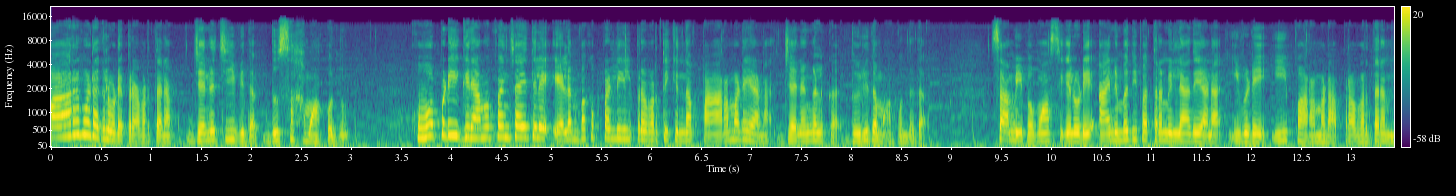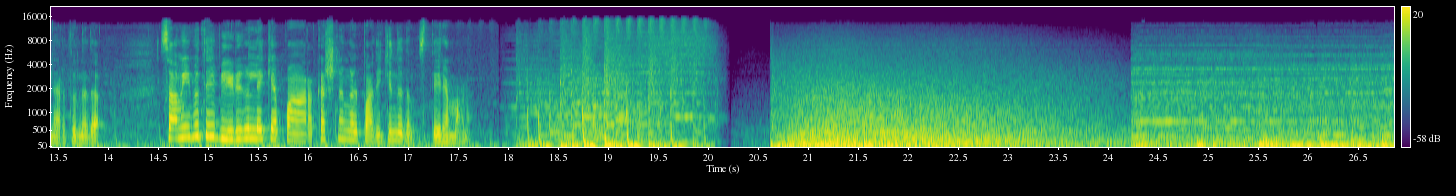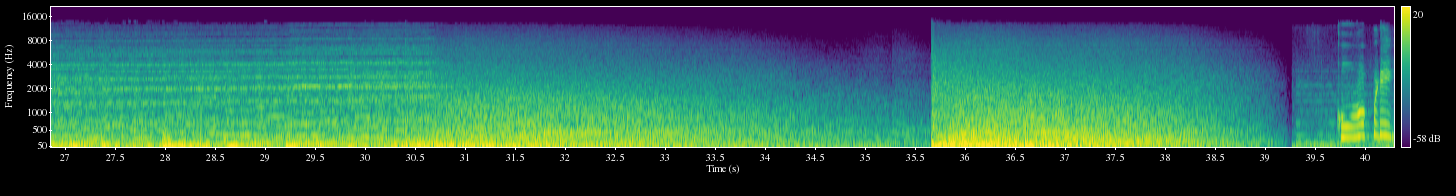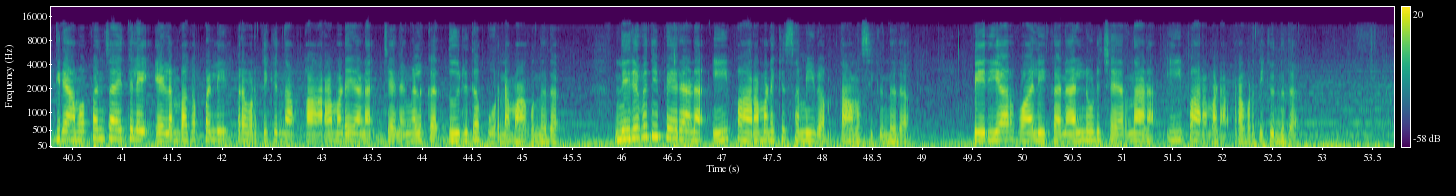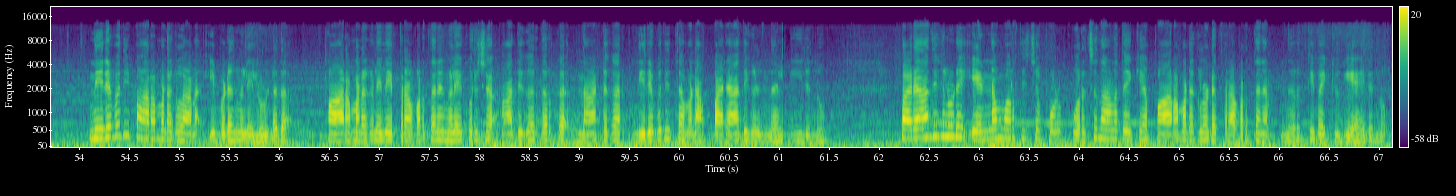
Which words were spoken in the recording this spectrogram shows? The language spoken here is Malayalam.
പാറമടകളുടെ പ്രവർത്തനം ജനജീവിതം ദുസ്സഹമാക്കുന്നു. കൂവപ്പടി ഗ്രാമപഞ്ചായത്തിലെ എളമ്പകപ്പള്ളിയിൽ പ്രവർത്തിക്കുന്ന പാറമടയാണ് ജനങ്ങൾക്ക് ദുരിതമാകുന്നത്. സമീപവാസികളുടെ അനുമതി പത്രമില്ലാതെയാണ് ഇവിടെ ഈ പാറമട പ്രവർത്തനം നടത്തുന്നത്. സമീപത്തെ വീടുകളിലേക്ക് പാറക്കഷ്ണങ്ങൾ പതിക്കുന്നതും സ്ഥിരമാണ്. കൂവപ്പടി ഗ്രാമപഞ്ചായത്തിലെ എളമ്പകപ്പള്ളിയിൽ പ്രവർത്തിക്കുന്ന പാറമടയാണ് ജനങ്ങൾക്ക് ദുരിതപൂർണമാകുന്നത്. നിരവധി പേരാണ് ഈ പാറമടയ്ക്ക് സമീപം താമസിക്കുന്നത്. പെരിയാർ വാലി കനാലിനോട് ചേർന്നാണ് ഈ പാറമട പ്രവർത്തിക്കുന്നത്. നിരവധി പാറമടകളാണ് ഇവിടങ്ങളിലുള്ളത്. പാറമടകളിലെ പ്രവർത്തനങ്ങളെക്കുറിച്ച് അധികൃതർക്ക് നാട്ടുകാർ നിരവധി തവണ പരാതികൾ നൽകിയിരുന്നു. പരാതികളുടെ എണ്ണം വർദ്ധിച്ചപ്പോൾ കുറച്ചു നാളത്തേക്ക് പാറമടകളുടെ പ്രവർത്തനം നിർത്തിവയ്ക്കുകയായിരുന്നു.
